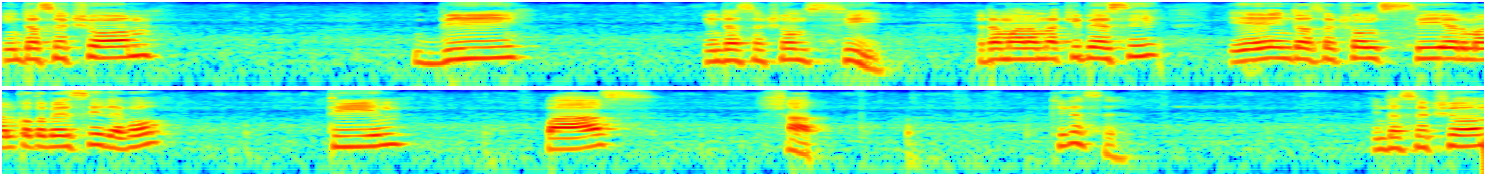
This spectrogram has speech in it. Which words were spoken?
ইন্টারসেকশন বি ইন্টারসেকশন সি এটা মান আমরা কি পেয়েছি? এ ইন্টারসেকশন সি এর মান কত পেয়েছি? দেখো, তিন, পাঁচ, সাত। ঠিক আছে? ইন্টারসেকশন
